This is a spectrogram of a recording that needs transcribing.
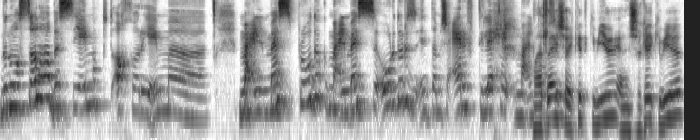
بنوصلها بس يا إما بتتأخر يا إما مع ال mass product مع ال mass orders أنت مش عارف تلاحق مع ما هتلاقي. شركات كبيرة يعني الشركات الكبيرة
